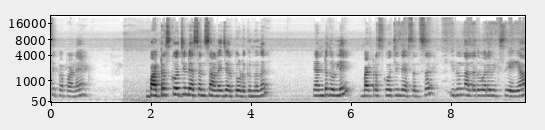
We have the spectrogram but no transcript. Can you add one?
സിപ്പപ്പാണ്. ബട്ടർ സ്കോച്ചിന്റെ എസൻസ് ആണ് ചേർത്ത് കൊടുക്കുന്നത്. രണ്ട് തുള്ളി ബട്ടർ സ്കോച്ചിന്റെ എസൻസ് ഇതും നല്ലതുപോലെ മിക്സ് ചെയ്യാം.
